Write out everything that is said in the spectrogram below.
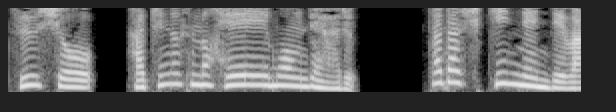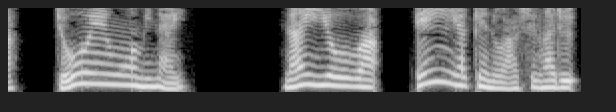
通称、八の巣の平衛門である。ただし近年では上演を見ない。内容は、円谷家の足軽、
